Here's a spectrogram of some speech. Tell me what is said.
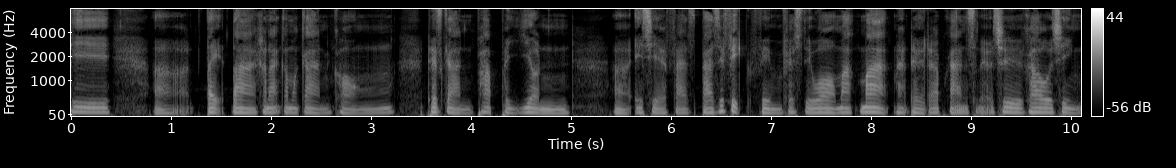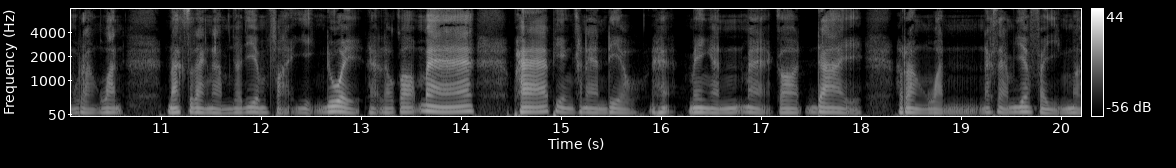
ที่เตะตาคณะกรรมการของเทศกาลภาพยนตร์ Asia Pacific Film Festival มาก ๆ นะ เธอได้รับการเสนอชื่อเข้าชิงรางวัลนักแสดงนำยอดเยี่ยมฝ่ายหญิงด้วยนะแล้วก็แหม้แพ้เพียงคะแนนเดียวนะฮะ ไม่งั้นแม่ก็ได้รางวัลนักแสดงยอดเยี่ยมฝ่ายหญิงมา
